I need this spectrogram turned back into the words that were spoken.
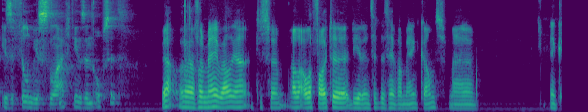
is de film geslaagd in zijn opzet? Ja, voor mij wel, ja. Het is, alle, alle fouten die erin zitten zijn van mijn kant, maar ik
